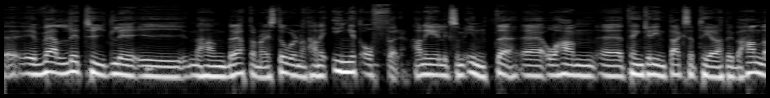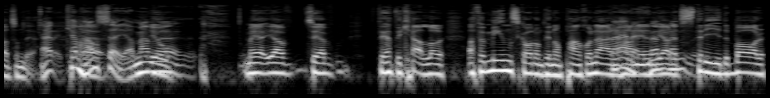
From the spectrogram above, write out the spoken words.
är väldigt tydlig i, när han berättar den här historien att han är inget offer. Han är liksom inte, eh, och han eh, tänker inte acceptera att bli behandlad som det. Nej, det kan han Eh, säga, men... jo. Men jag, jag, så jag ska inte kalla, att förminska honom till någon pensionär när Nej, han nej, är en men- jävligt men- stridbar,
